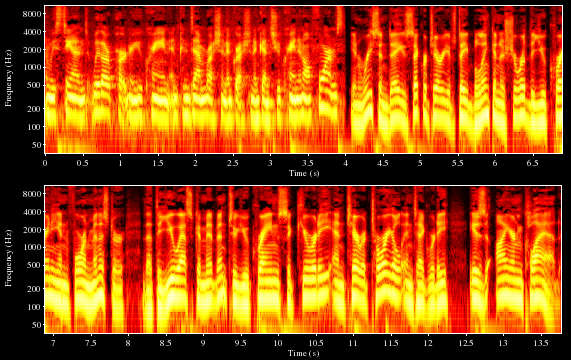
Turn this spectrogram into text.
and we stand with our partner Ukraine and condemn Russian aggression against Ukraine in all forms. In recent days, Secretary of State Blinken assured the Ukrainian foreign minister that the U.S. commitment to Ukraine's security and territorial integrity is ironclad.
